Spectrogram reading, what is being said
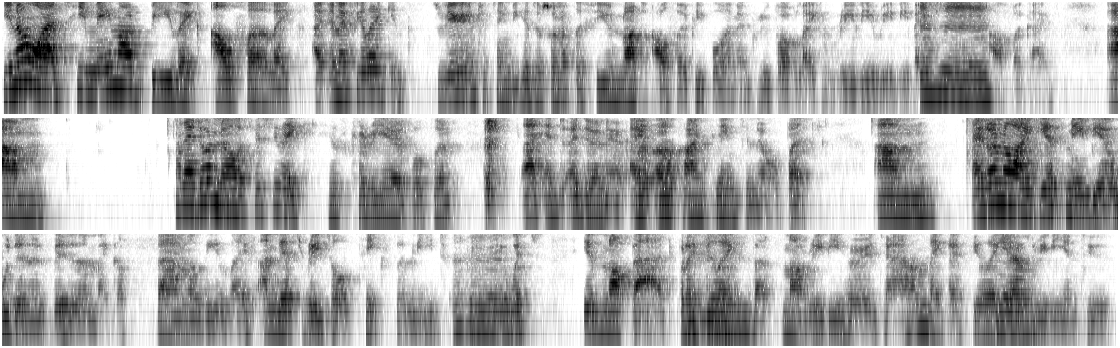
you know what? He may not be like alpha, like, I, and I feel like it's very interesting because it's one of the few not alpha people in a group of like really, really like Mm-hmm. alpha guys. Um, and I don't know, especially like his career is also. I, I, I don't know. I. I can't claim to know, but um, I don't know. I guess maybe I wouldn't envision like a family life unless Rachel takes the lead, per se, which is not bad. But I feel like Mhm. that's not really her jam. Like I feel like Yeah. she's really into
